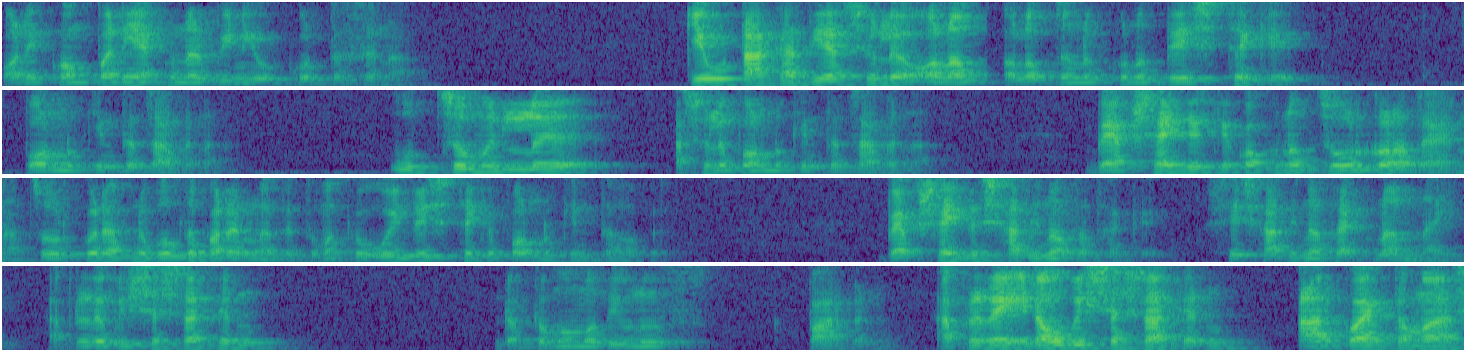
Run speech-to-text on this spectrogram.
অনেক কোম্পানি এখন আর বিনিয়োগ করতেছে না। কেউ টাকা দিয়ে আসলে অলাভ, অলাভজনক কোনো দেশ থেকে পণ্য কিনতে চাবে না। উচ্চ মূল্যে আসলে পণ্য কিনতে চাবে না। ব্যবসায়ীদেরকে কখনো জোর করা যায় না। জোর করে আপনি বলতে পারেন না যে তোমাকে ওই দেশ থেকে পণ্য কিনতে হবে। ব্যবসায়ীদের স্বাধীনতা থাকে। সেই স্বাধীনতা এখন আর নাই। আপনারা বিশ্বাস রাখেন? ডক্টর মোহাম্মদ ইউনুস পারবেন। আপনারা এটাও বিশ্বাস রাখেন? আর কয়েকটা মাস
